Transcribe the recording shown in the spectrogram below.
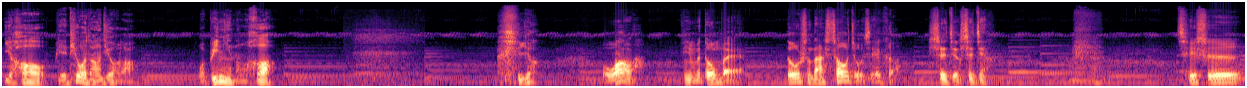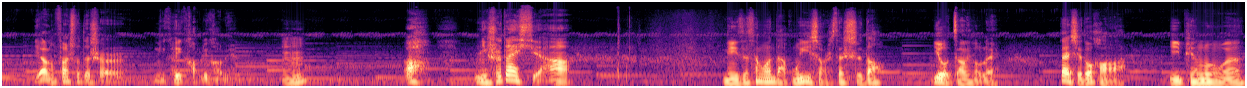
以后别替我挡酒了，我比你能喝。哎呦，我忘了，你们东北都是拿烧酒解渴，失敬失敬。其实。杨帆说的事儿，你可以考虑考虑。嗯，啊，你是代写啊？你在餐馆打工一小时才十刀，又脏又累，代写多好啊！一篇论文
